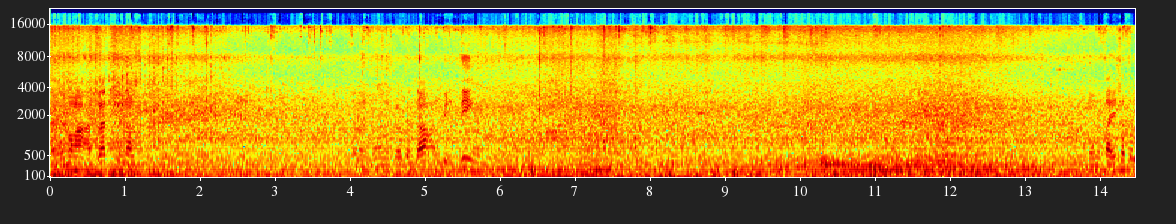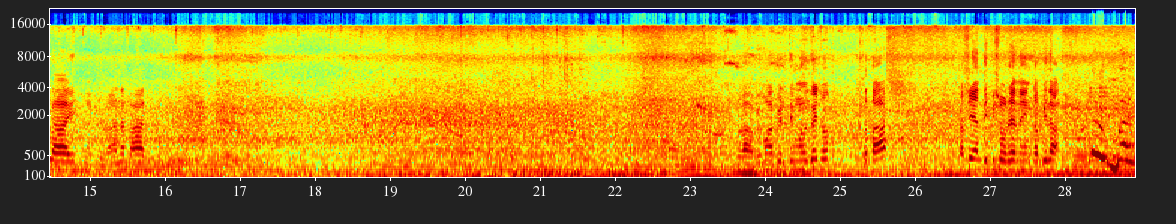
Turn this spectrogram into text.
Ayan, yung mga traditional jeep. Ayan, yung mga nagkagandahan building. Doon tayo sa tulay, naglalakad. Grabe mga building mga guys, oh. Sa taas. Kasi ang divisorya na yung kabila. Oh my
